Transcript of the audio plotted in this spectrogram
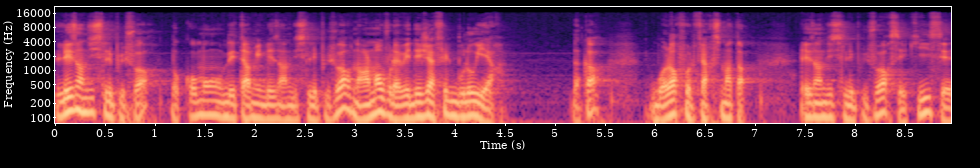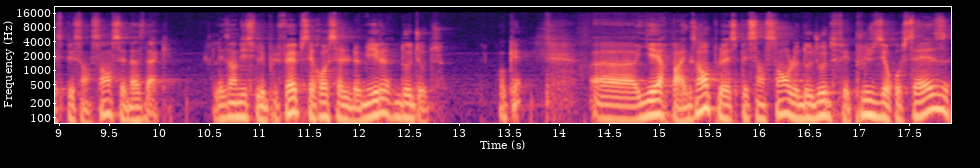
les indices les plus forts. Donc comment on détermine les indices les plus forts? Normalement, vous l'avez déjà fait le boulot hier. D'accord? Ou alors, il faut le faire ce matin. Les indices les plus forts, c'est qui? C'est SP500, c'est Nasdaq. Les indices les plus faibles, c'est Russell 2000, Dow Jones. Euh, hier, par exemple, le SP500, le Dow Jones fait plus 0,16.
